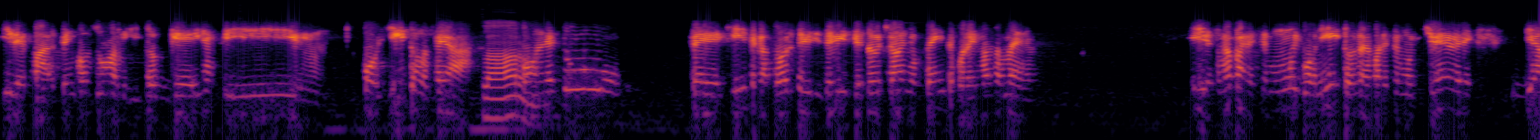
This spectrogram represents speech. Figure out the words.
y departen con sus amiguitos gays así pollitos, o sea, claro. ponle tú de 15, 14, 16, 17, 18 años, 20, por ahí más o menos. Y eso me parece muy bonito, o sea, me parece muy chévere. Ya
